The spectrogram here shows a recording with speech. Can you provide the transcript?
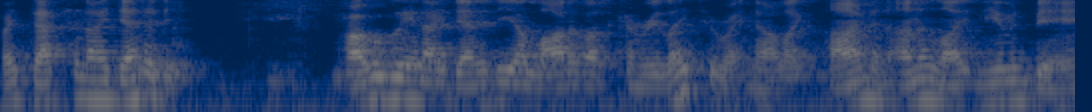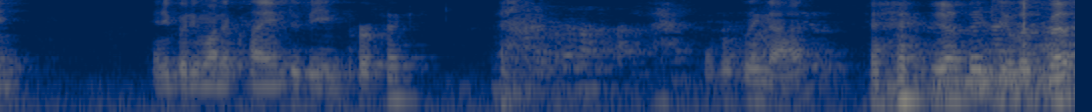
Right? That's an identity. Probably an identity a lot of us can relate to right now. Like, I'm an unenlightened human being. Anybody want to claim to being perfect? Probably not. yeah, thank you, Elizabeth.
